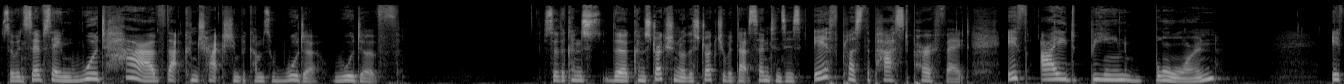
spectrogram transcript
So instead of saying would have, that contraction becomes woulda, would have. So the the construction or the structure with that sentence is if plus the past perfect. If I'd been born, if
